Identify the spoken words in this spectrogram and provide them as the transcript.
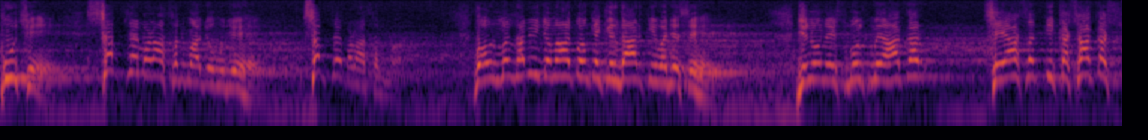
پوچھیں، سب سے بڑا صدمہ جو مجھے ہے، سب سے بڑا صدمہ وہ ان مذہبی جماعتوں کے کردار کی وجہ سے ہے جنہوں نے اس ملک میں آ کر سیاست کی کشاکش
